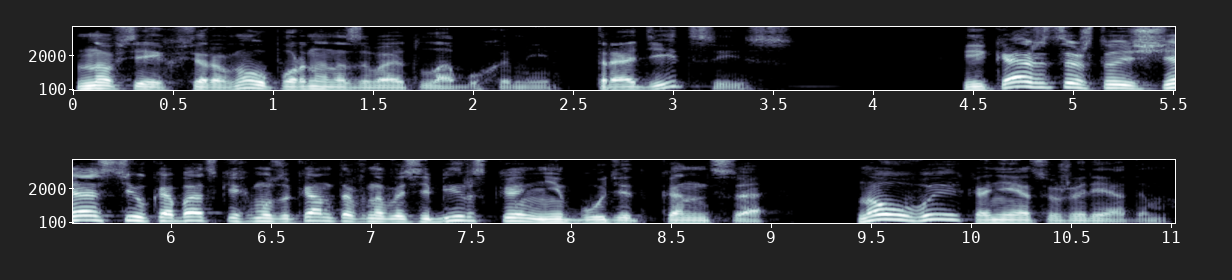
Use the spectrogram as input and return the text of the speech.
Но все их все равно упорно называют лабухами. Традиции И кажется, что счастью кабацких музыкантов Новосибирска не будет конца. Но, увы, конец уже рядом.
